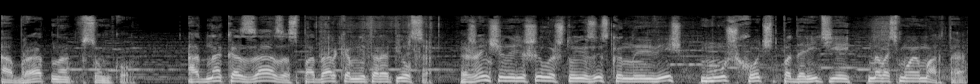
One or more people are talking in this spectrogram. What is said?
обратно в сумку. Однако Заза с подарком не торопился. Женщина решила, что изысканную вещь муж хочет подарить ей на 8 марта.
